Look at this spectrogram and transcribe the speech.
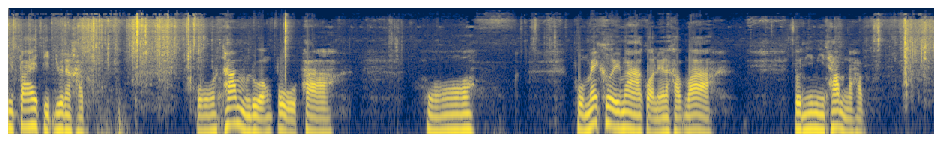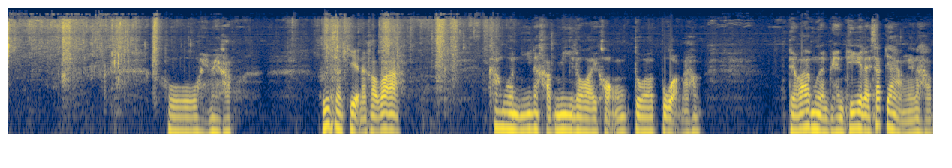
มีป้ายติดอยู่นะครับ โอ้ถ้ำหลวงปู่พาโอ้ผมไม่เคยมาก่อนเลยนะครับว่า ตัวนี้มีถ้ำนะครับโอ้เห็นไหมครับเพิ่งสังเกตนะครับว่า ข้างบนนี้นะครับ มีรอยของตัวปวกนะครับ แต่ว่าเหมือนแผนที่อะไรสักอย่างเลยนะครับ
